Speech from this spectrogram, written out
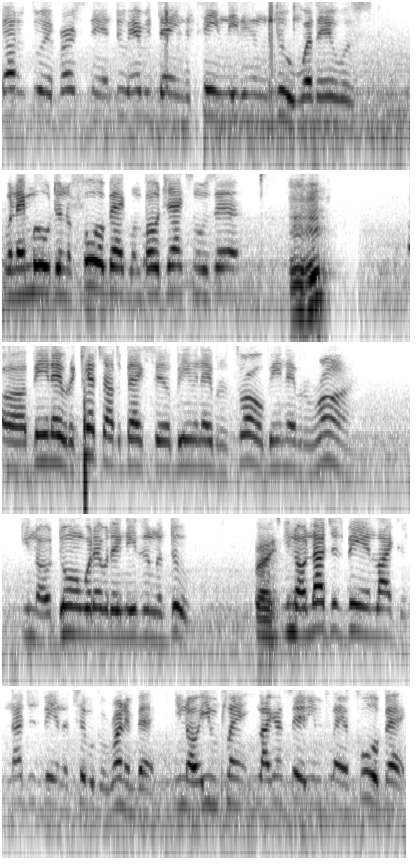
battle through adversity and do everything the team needed him to do. Whether it was when they moved in the fullback when Bo Jackson was there. Mm-hmm. Uh, being able to catch out the backfield, being able to throw, being able to run, you know, doing whatever they needed him to do. Right. You know, not just being like, not just being a typical running back. You know, even playing, like I said, even playing fullback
